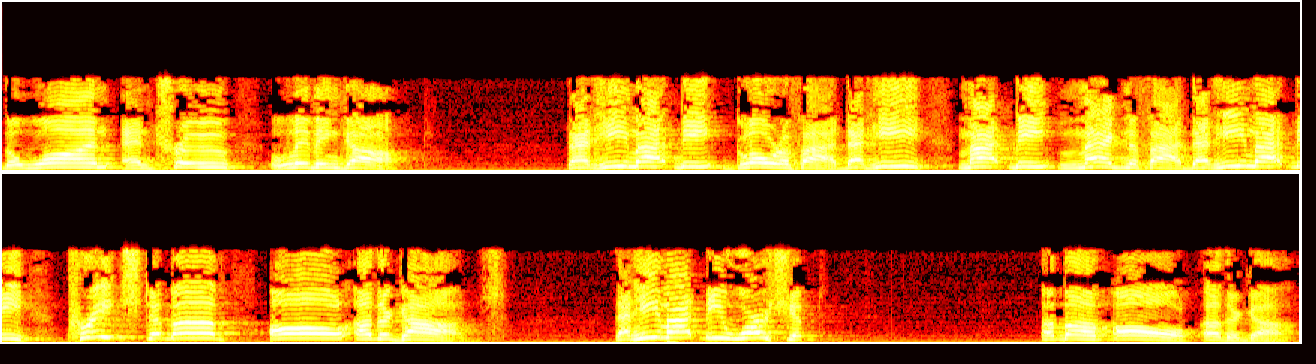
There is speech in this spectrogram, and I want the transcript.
the one and true living God. That He might be glorified, that He might be magnified, that He might be preached above all other gods, that He might be worshiped above all other gods.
